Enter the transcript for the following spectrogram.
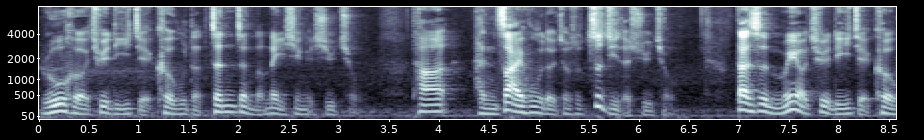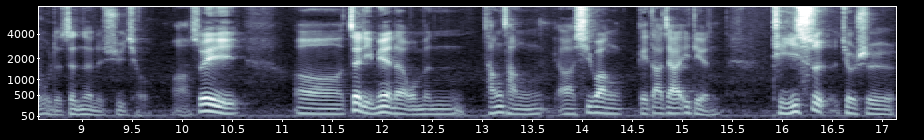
如何去理解客户的真正的内心的需求。他很在乎的就是自己的需求，但是没有去理解客户的真正的需求啊。所以，呃，这里面呢，我们常常啊，希望给大家一点提示，就是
